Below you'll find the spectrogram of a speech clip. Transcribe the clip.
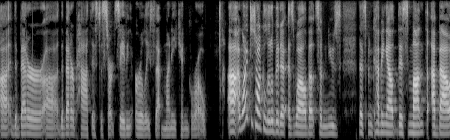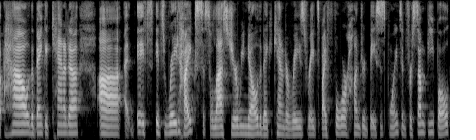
uh, the better uh, the better path is to start saving early so that money can grow uh, I wanted to talk a little bit uh, as well about some news that's been coming out this month about how the Bank of Canada uh, its its rate hikes. So last year, we know the Bank of Canada raised rates by 400 basis points, and for some people,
